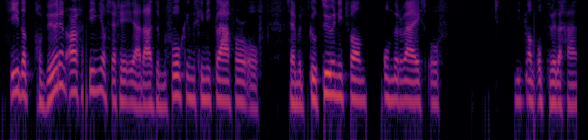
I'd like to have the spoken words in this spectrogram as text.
Zie je dat gebeuren in Argentinië? Of zeg je, ja, daar is de bevolking misschien niet klaar voor. Of ze hebben de cultuur niet van onderwijs. Of die kant op te willen gaan?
